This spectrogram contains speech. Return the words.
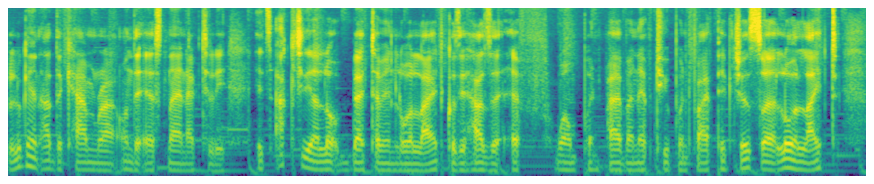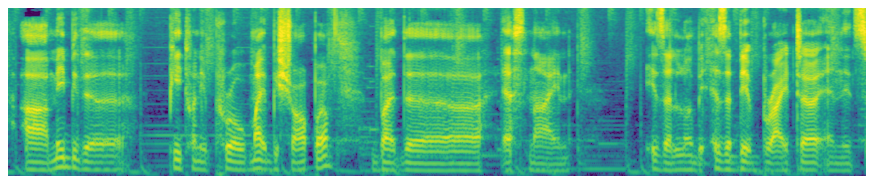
Looking at the camera on the s9 actually it's actually a lot better in low light because it has a f1.5 and f2.5 pictures so a lower light uh, maybe the P20 Pro might be sharper, but the S9 is a little bit is a bit brighter and it's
